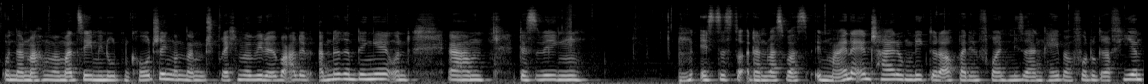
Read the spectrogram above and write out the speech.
und dann machen wir mal zehn Minuten Coaching und dann sprechen wir wieder über alle anderen Dinge und ähm, deswegen ist es dann was, was in meiner Entscheidung liegt oder auch bei den Freunden, die sagen, hey, beim Fotografieren,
